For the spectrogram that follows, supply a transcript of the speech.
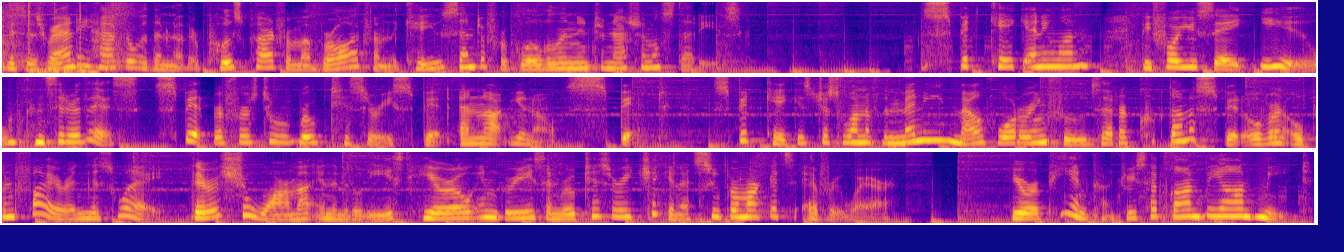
This is Randi Hacker with another postcard from abroad from the KU Center for Global and International Studies. Spit cake, anyone? Before you say ew, consider this. Spit refers to a rotisserie spit and not, you know, spit. Spit cake is just one of the many mouth-watering foods that are cooked on a spit over an open fire in this way. There is shawarma in the Middle East, gyro in Greece, and rotisserie chicken at supermarkets everywhere. European countries have gone beyond meat.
